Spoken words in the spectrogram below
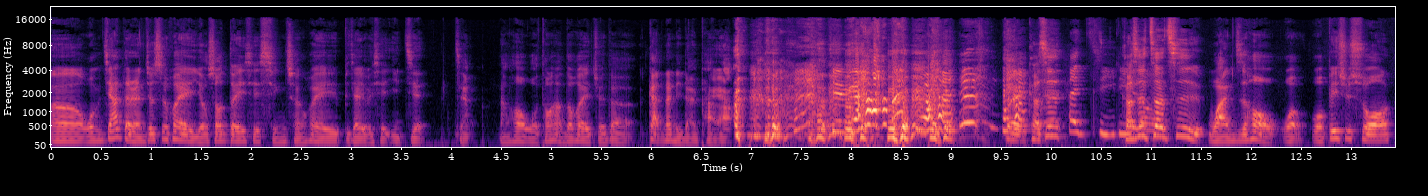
呃，我们家的人就是会有时候对一些行程会比较有一些意见，这样。然后我通常都会觉得，干，那你来排啊。对，可是 可是这次完之后，我我必须说，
